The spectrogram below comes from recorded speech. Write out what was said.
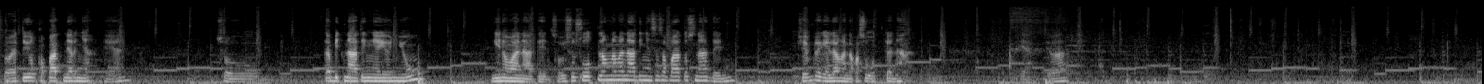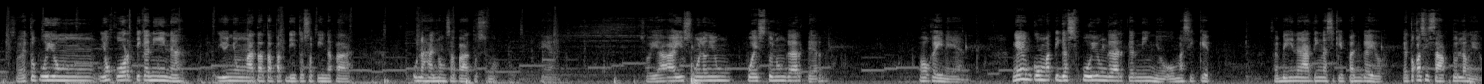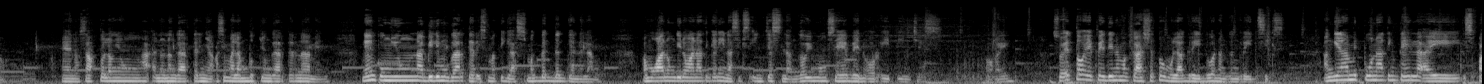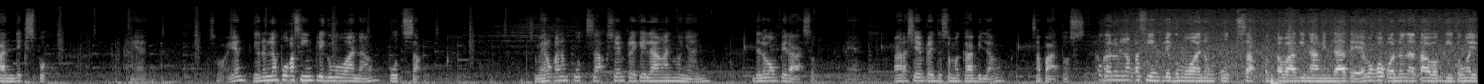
So, ito yung kapatner niya. Ayan. So, kabit natin ngayon yung ginawa natin. So, isusuot lang naman natin yan sa sapatos natin. Siyempre, kailangan nakasuot ka na. Ayan, di ba? So, ito po yung, yung korte kanina, yun yung matatapat dito sa pinaka unahan ng sapatos mo. Ayan. So, iaayos mo lang yung pwesto ng garter. Okay na yan. Ngayon, kung matigas po yung garter ninyo o masikip, sabihin na natin nasikipan kayo. Ito kasi sakto lang eh. Oh. Ayan, sakto lang yung ano ng garter niya kasi malambot yung garter namin. Ngayon, kung yung nabili mo garter is matigas, magdagdag ka na lang. Kamukha nung ginawa natin kanina, 6 inches lang. Gawin mong 7 or 8 inches. Okay? So, ito eh, pwede na magkasya to mula grade 1 hanggang grade 6. Eh. Ang ginamit po nating tela ay spandex po. Ayan. So, ayan. Ganun lang po kasimple gumawa ng putsak. So, meron ka ng putsak. Siyempre, kailangan mo niyan dalawang piraso. Ayan. Para siyempre doon sa magkabilang sapatos. So, ganun lang kasimple gumawa ng putsak kung namin dati. Ewan ko kung ano natawag dito ngayon.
